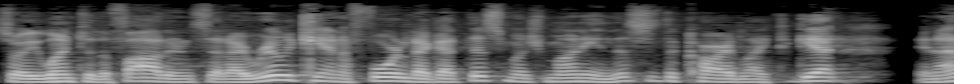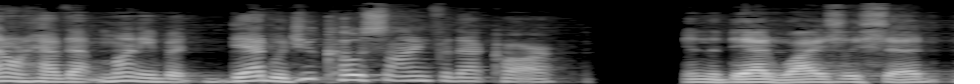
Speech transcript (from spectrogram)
So he went to the father and said, I really can't afford it. I got this much money, and this is the car I'd like to get, and I don't have that money, but dad, would you co sign for that car? And the dad wisely said,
